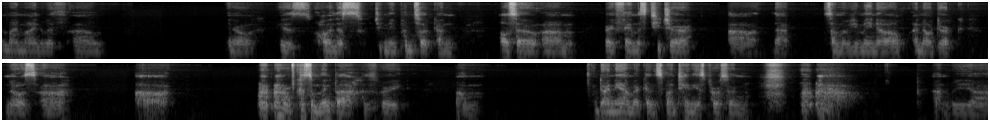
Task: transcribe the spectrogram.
in my mind with, um, you know, His Holiness Jigme Phuntsok and also um, very famous teacher uh, that some of you may know. I know Dirk knows. Uh, uh, Kusum Lingpa is a very um, dynamic and spontaneous person. and we uh,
